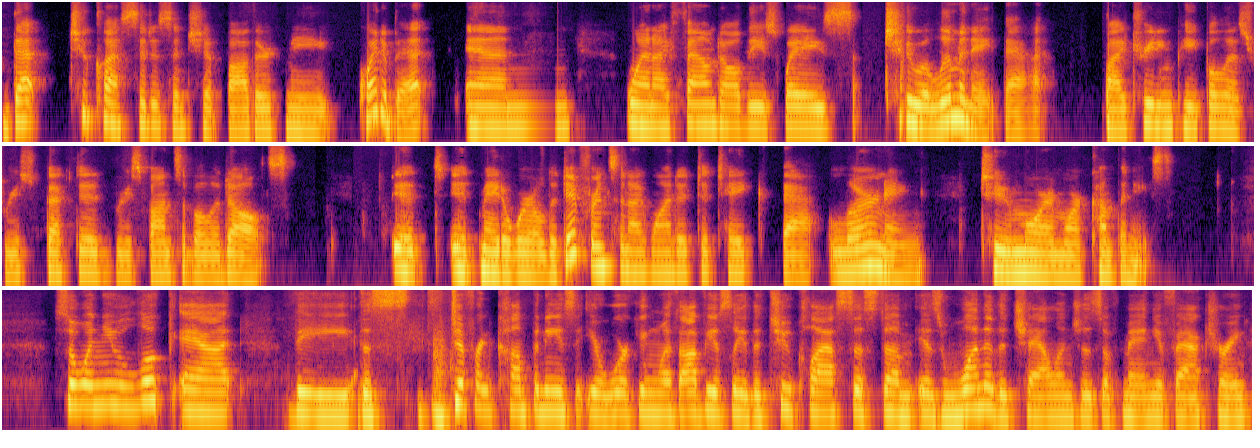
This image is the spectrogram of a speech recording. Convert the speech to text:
that two class citizenship bothered me quite a bit. And when i found all these ways to eliminate that by treating people as respected, responsible adults. It, it made a world of difference, and I wanted to take that learning to more and more companies. So, when you look at the the different companies that you're working with obviously the two class system is one of the challenges of manufacturing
